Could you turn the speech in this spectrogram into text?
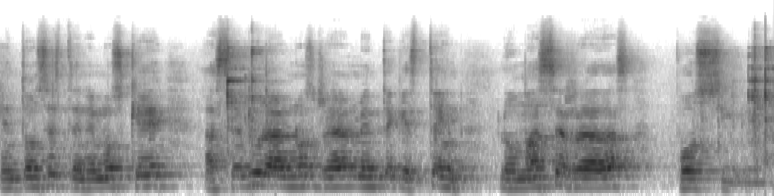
Entonces tenemos que asegurarnos realmente que estén lo más cerradas posible.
